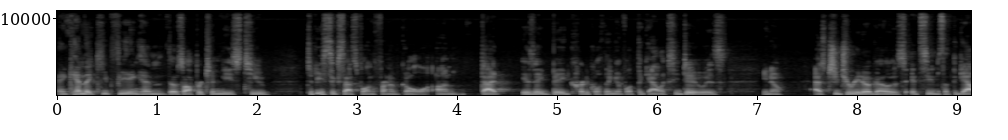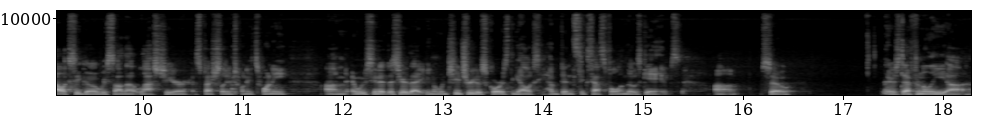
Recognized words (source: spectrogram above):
and can they keep feeding him those opportunities to to be successful in front of goal? Um, that is a big critical thing of what the Galaxy do. Is you know as Chicharito goes, it seems that the Galaxy go. We saw that last year, especially in 2020. Um, and we've seen it this year that you know when Chicharito scores, the Galaxy have been successful in those games. Um, so there's definitely uh,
